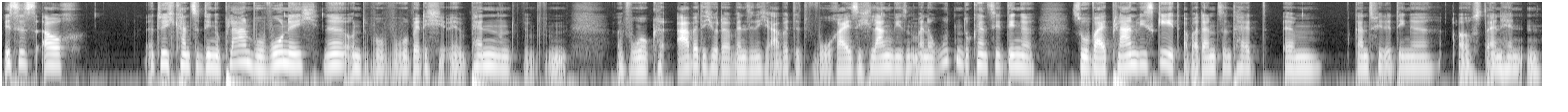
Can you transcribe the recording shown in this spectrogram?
ist es auch, natürlich kannst du Dinge planen, wo wohne ich, ne, und wo, wo werde ich äh, pennen und ähm, wo arbeite ich oder wenn sie nicht arbeitet, wo reise ich lang, wie sind meine Routen. Du kannst die Dinge so weit planen, wie es geht, aber dann sind halt ähm, ganz viele Dinge aus deinen Händen.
